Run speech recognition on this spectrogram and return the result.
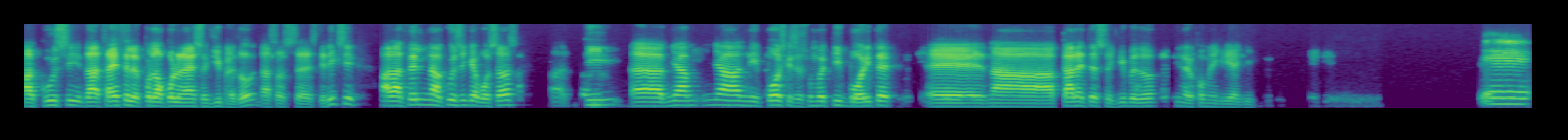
ακούσει, θα, θα ήθελε πρώτα απ' όλα να είναι στο γήπεδο, να σας ε, στηρίξει, αλλά θέλει να ακούσει και από εσάς μια, μια υπόσχεση, ας πούμε, τι μπορείτε ε, να κάνετε στο γήπεδο την ερχόμενη Κυριακή. Ε,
